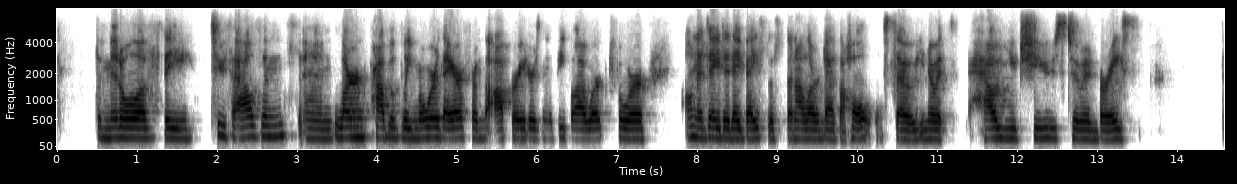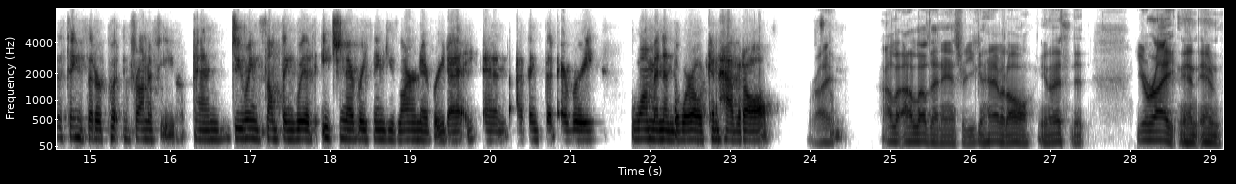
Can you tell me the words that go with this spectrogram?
the middle of the 2000s and learned probably more there from the operators and the people I worked for on a day to day basis than I learned as a whole. So, you know, it's how you choose to embrace the things that are put in front of you and doing something with each and everything you learn every day. And I think that every woman in the world can have it all. Right. I, lo- I love that answer. You can have it all. You know, it, it, you're right. And, and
